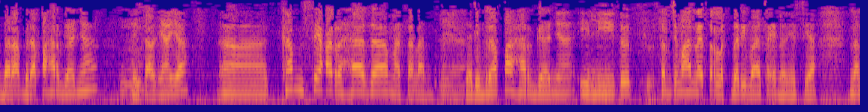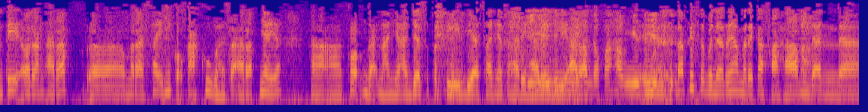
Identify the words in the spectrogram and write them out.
bara- berapa harganya, Mm-mm. misalnya ya, eh, kam si'ar hadza masalan. Iya. Jadi berapa harganya ini itu terjemahan letterlek dari bahasa Indonesia. Nanti orang Arab eh, merasa ini kok kaku bahasa Arabnya ya. Ah, kok nggak nanya aja seperti biasanya sehari-hari Iya, di Arab. nggak paham gitu. Iya, tapi sebenarnya mereka paham dan eh,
